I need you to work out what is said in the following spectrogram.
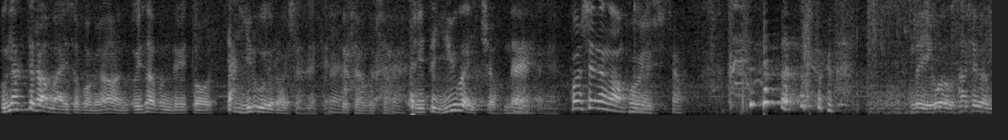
의학 드라마에서 보면 의사분들이 또 딱 이러고 들어가시잖아요. 네. 그렇죠, 그렇죠. 네. 이게 또 이유가 있죠. 네. 손 씻는 거 한번 보여주시죠. 근데 이거 사실은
